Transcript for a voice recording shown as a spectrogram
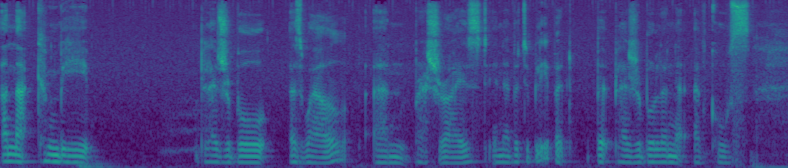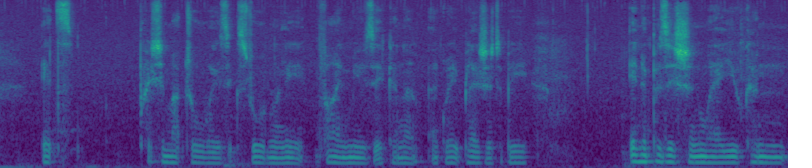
and that can be pleasurable as well and pressurized inevitably, but but pleasurable, and of course it's pretty much always extraordinarily fine music and a, a great pleasure to be in a position where you can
